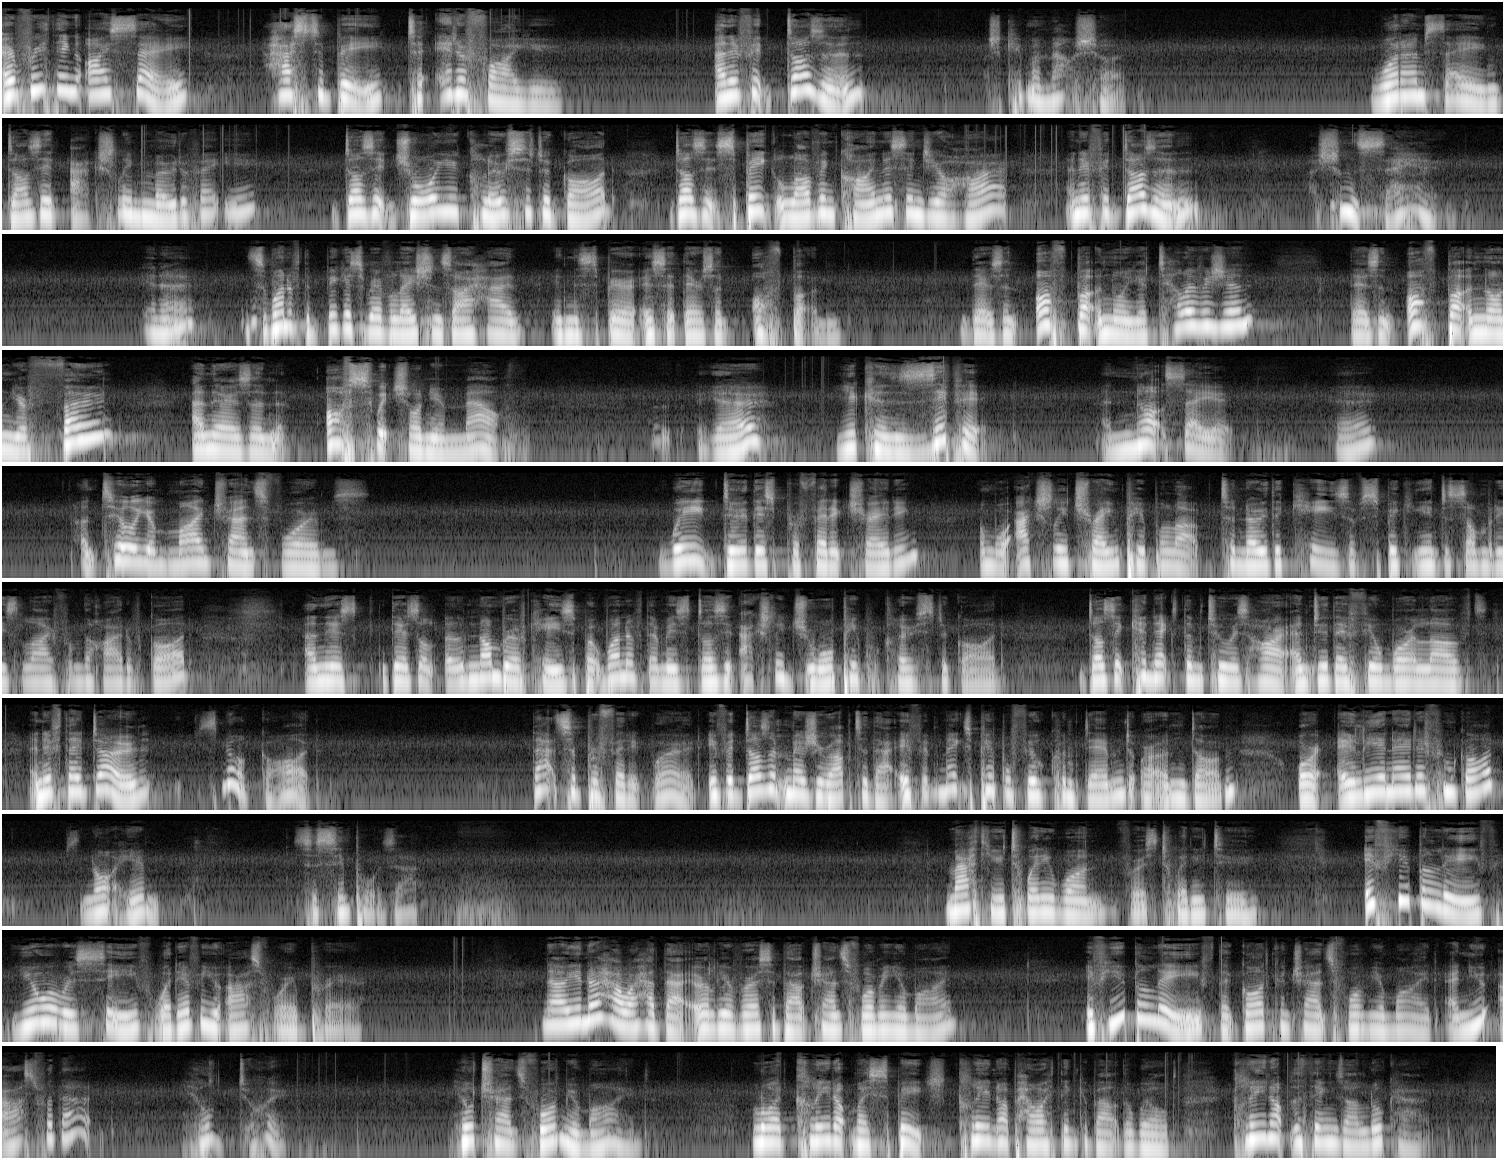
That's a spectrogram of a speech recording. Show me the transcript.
Everything I say has to be to edify you. And if it doesn't, I should keep my mouth shut. What I'm saying, does it actually motivate you? Does it draw you closer to God? Does it speak love and kindness into your heart? And if it doesn't, I shouldn't say it. You know? It's one of the biggest revelations I had in the spirit is that there's an off button. There's an off button on your television, there's an off button on your phone, and there's an off switch on your mouth. You know? You can zip it and not say it. Know? Until your mind transforms. We do this prophetic training and we'll actually train people up to know the keys of speaking into somebody's life from the heart of God. And there's, there's a, a number of keys, but one of them is does it actually draw people close to God? Does it connect them to his heart? And do they feel more loved? And if they don't, it's not God. That's a prophetic word. If it doesn't measure up to that, if it makes people feel condemned or undone or alienated from God, it's not Him. It's as simple as that. Matthew 21, verse 22. If you believe, you will receive whatever you ask for in prayer. Now, you know how I had that earlier verse about transforming your mind? If you believe that God can transform your mind and you ask for that, He'll do it. He'll transform your mind. Lord, clean up my speech, clean up how I think about the world, clean up the things I look at.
